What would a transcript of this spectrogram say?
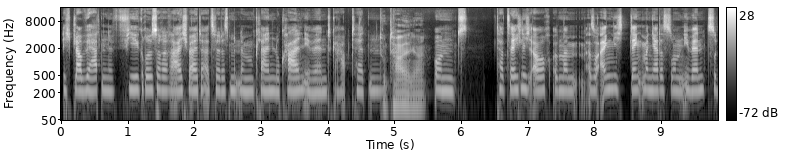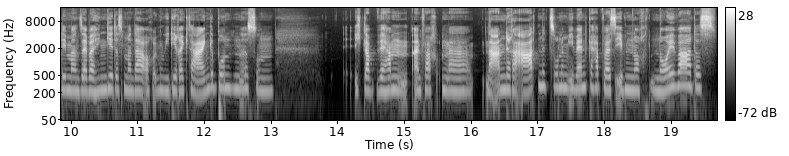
ich glaube, wir hatten eine viel größere Reichweite, als wir das mit einem kleinen lokalen Event gehabt hätten. Total, ja. Und tatsächlich auch, also, man, also eigentlich denkt man ja, dass so ein Event, zu dem man selber hingeht, dass man da auch irgendwie direkter eingebunden ist und ich glaube, wir haben einfach eine, eine, andere Art mit so einem Event gehabt, weil es eben noch neu war, dass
